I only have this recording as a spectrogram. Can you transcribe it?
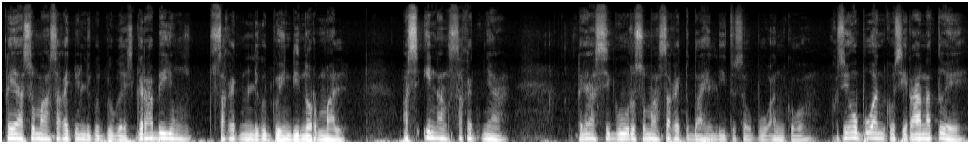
kaya sumasakit yung likod ko guys. Grabe yung sakit ng likod ko, hindi normal. As in, ang sakit niya. Kaya siguro sumasakit to dahil dito sa upuan ko. Kasi yung upuan ko, sira na to eh.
